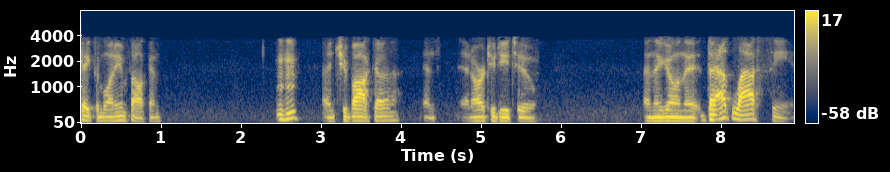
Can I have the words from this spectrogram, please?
take the Millennium Falcon hmm and Chewbacca and and R two D two, and they go in they that last scene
